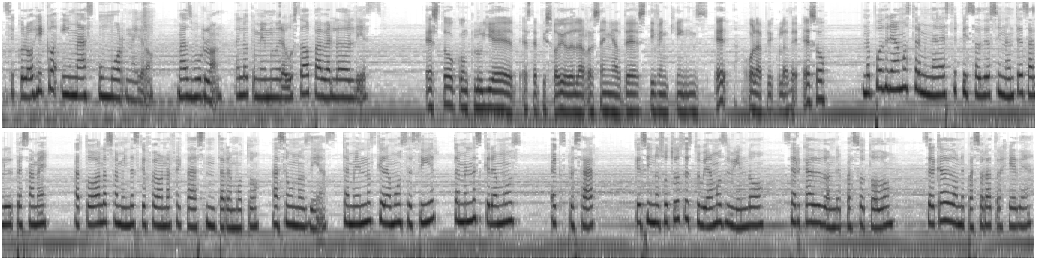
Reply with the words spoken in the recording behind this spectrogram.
psicológico y más humor negro, más burlón. Es lo que a mí me hubiera gustado para haberle dado el 10. Esto concluye este episodio de la reseña de Stephen King's It o la película de Eso. No podríamos terminar este episodio sin antes darle el pésame a todas las familias que fueron afectadas en el terremoto hace unos días. También les queremos decir, también les queremos expresar que si nosotros estuviéramos viviendo cerca de donde pasó todo, cerca de donde pasó la tragedia,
